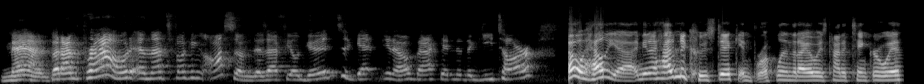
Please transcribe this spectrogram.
man, but I'm proud, and that's fucking awesome. Does that feel good to get you know back into the guitar? oh hell yeah! I mean, I had an acoustic in Brooklyn that I always kind of tinker with,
